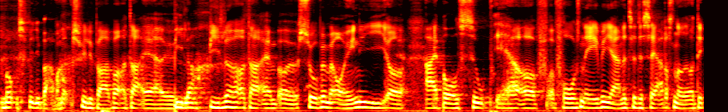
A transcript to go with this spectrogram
Mums Philip Barber. Mums Philip Barber, og der er øh, Biller. biller, og der er øh, suppe med øjne i, og Eyeball soup. Ja, og, og frosen abehjerne til dessert og sådan noget. Og det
